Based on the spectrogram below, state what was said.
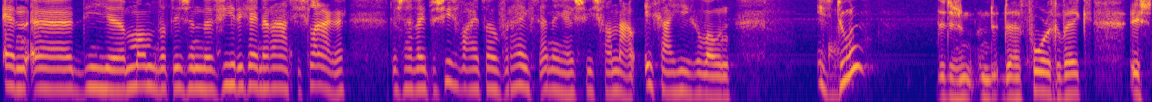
En uh, die uh, man, dat is een vierde generatie slager. Dus hij weet precies waar hij het over heeft. En hij heeft zoiets van, nou, ik ga hier gewoon iets doen... Dit is een, de, de vorige week is,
